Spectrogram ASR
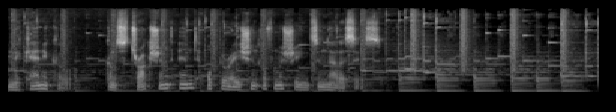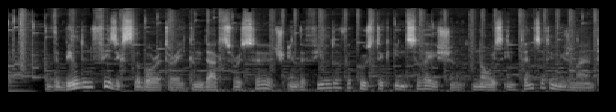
mechanical, construction and operation of machines analysis. The Building Physics Laboratory conducts research in the field of acoustic insulation, noise intensity measurement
